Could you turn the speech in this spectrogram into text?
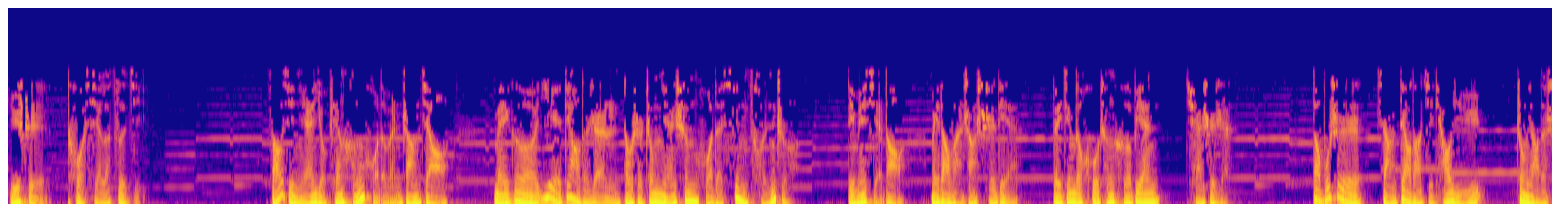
于是妥协了自己。早几年有篇很火的文章，叫《每个夜钓的人都是中年生活的幸存者》，里面写道：每到晚上十点，北京的护城河边全是人，倒不是想钓到几条鱼，重要的是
